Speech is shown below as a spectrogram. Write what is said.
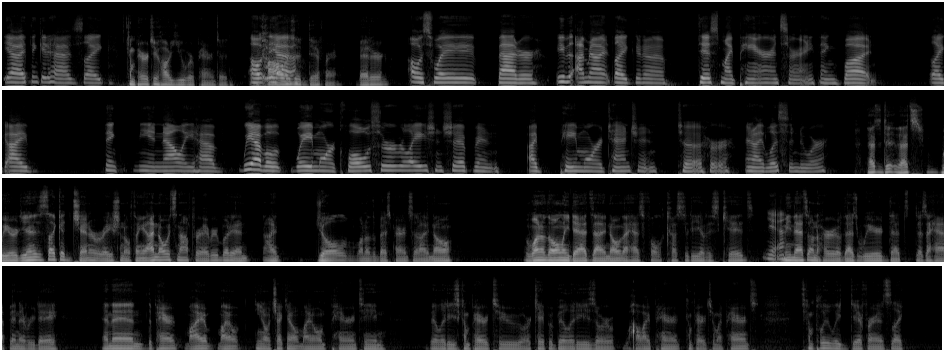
yeah, I think it has like, Compared to how you were parented. oh Like, how yeah, is it different? Better? oh it's way better. Even I'm not like gonna diss my parents or anything, but like I think me and Nellie have we have a way more closer relationship and I pay more attention to her and I listen to her. That's that's weird. Yeah, it's like a generational thing. I know it's not for everybody. And I, Joel, one of the best parents that I know, one of the only dads that I know that has full custody of his kids. Yeah. I mean, that's unheard of. That's weird. That doesn't happen every day. And then the parent, my my own, you know, checking out my own parenting abilities compared to or capabilities or how I parent compared to my parents, it's completely different. It's like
